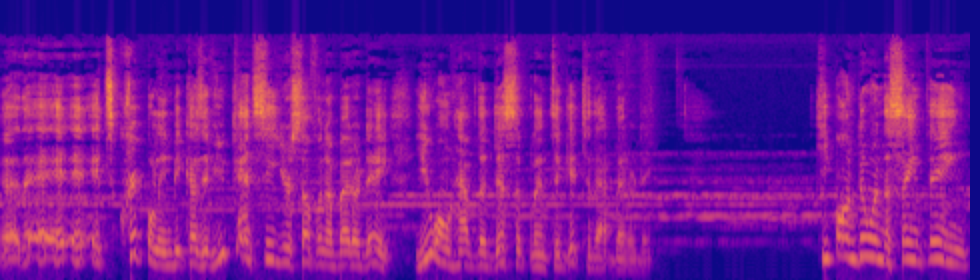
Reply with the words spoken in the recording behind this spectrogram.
uh, it, it, it's crippling because if you can't see yourself in a better day, you won't have the discipline to get to that better day. Keep on doing the same thing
